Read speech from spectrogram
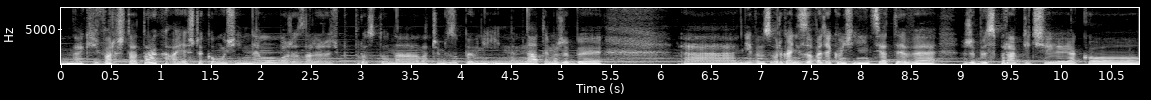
na jakichś warsztatach, a jeszcze komuś innemu może zależeć po prostu na, na czymś zupełnie innym. Na tym, żeby nie wiem, zorganizować jakąś inicjatywę, żeby sprawdzić się jako,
